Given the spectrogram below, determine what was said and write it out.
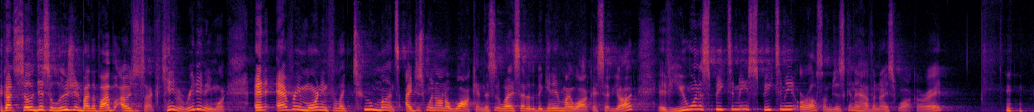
I got so disillusioned by the Bible, I was just like, I can't even read it anymore. And every morning for like two months, I just went on a walk. And this is what I said at the beginning of my walk. I said, God, if you want to speak to me, speak to me, or else I'm just going to have a nice walk, all right?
